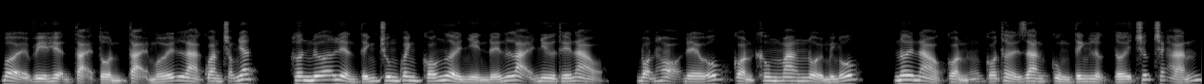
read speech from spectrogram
bởi vì hiện tại tồn tại mới là quan trọng nhất, hơn nữa liền tính chung quanh có người nhìn đến lại như thế nào, bọn họ đều Úc còn không mang nổi mình Úc, nơi nào còn có thời gian cùng tinh lực tới trước trách hắn.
